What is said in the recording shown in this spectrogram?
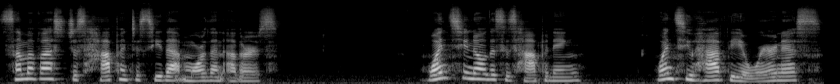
Some of us just happen to see that more than others. Once you know this is happening, once you have the awareness,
